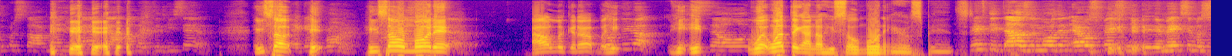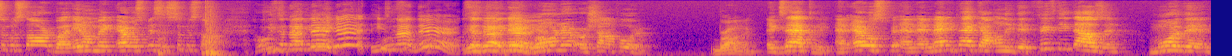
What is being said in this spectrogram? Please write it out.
superstar Manny Pacquiao, how much did he sell? He sold he, he sold more than? I'll look it up, but he Look it up. he, he sold one one thing I know he sold more than Errol Spence. fifty thousand more than Errol Spence. He- it makes him a superstar, but it don't make Errol Spence a superstar. Who's He's the not bigger there name? yet. He's Who's not the- there. Who's He's the bigger there name, yet. Broner or Shawn Porter? Broner. Exactly. And Errol Sp- and, and Manny Pacquiao only did fifty thousand more than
